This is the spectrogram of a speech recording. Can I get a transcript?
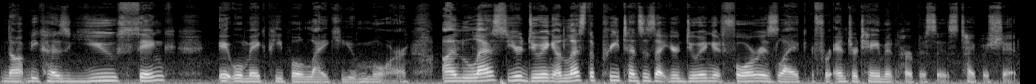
not because you think it will make people like you more. Unless you're doing unless the pretenses that you're doing it for is like for entertainment purposes type of shit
